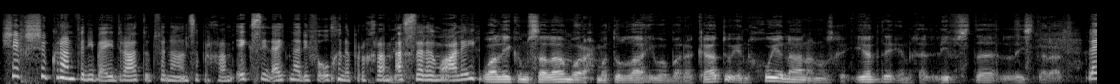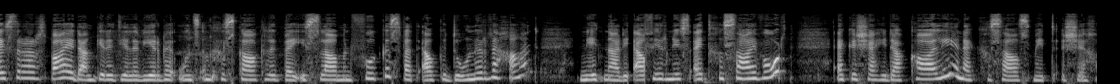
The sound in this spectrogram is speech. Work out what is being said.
Sheikh, shukran vir die bydrae tot vanaand se program. Ek sien uit na die volgende program. Ja. Assalamu alaykum. Wa alaykum salaam wa rahmatullahi wa barakatuh. En goeienaand aan ons geëerde en geliefde luisteraars. Luisteraars, baie dankie dat julle weer by ons ingeskakel het by Islam in Fokus wat elke donderdag aand net na die 11uur nuus uitgesaai word. Ek is Shahida Kali en ek gesels met Sheikh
